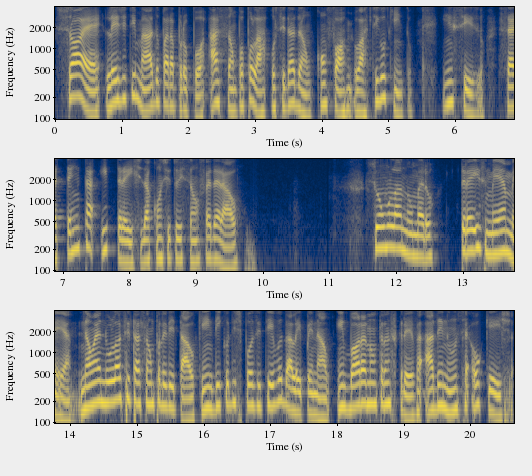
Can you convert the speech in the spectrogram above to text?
Só é legitimado para propor ação popular o cidadão, conforme o artigo 5 inciso 73 da Constituição Federal. Súmula número 366. Não é nula a citação por edital que indica o dispositivo da lei penal, embora não transcreva a denúncia ou queixa,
